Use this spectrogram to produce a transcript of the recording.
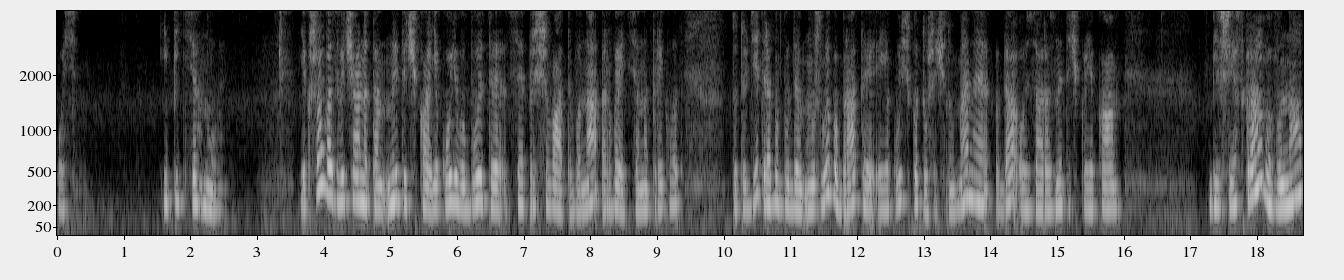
Ось. І підтягнули. Якщо у вас, звичайно, там ниточка, якою ви будете це пришивати, вона рветься, наприклад, то тоді треба буде, можливо, брати якусь катушечну. У мене да, ось зараз ниточка, яка більш яскрава, вона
